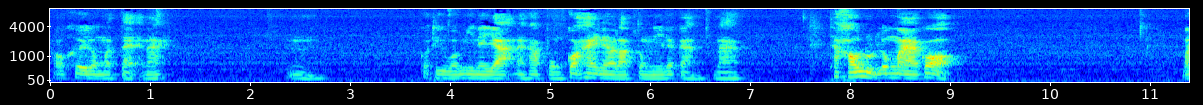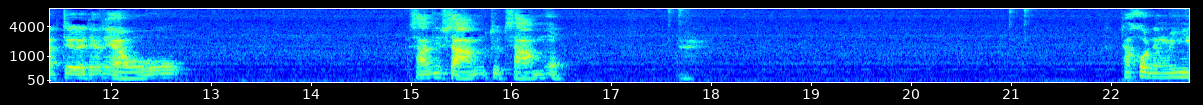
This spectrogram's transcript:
เขาเคยลงมาแตะนะ อืม ก็ถือว่ามีนัยยะนะครับ ผมก็ให้แนวรับตรงนี้แล้วกันนะ ถ้าเขาหลุดลงมาก็ มาเจอแถวแถวสามสิบสามจุดสามหกถ้าคนยังไม่มี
